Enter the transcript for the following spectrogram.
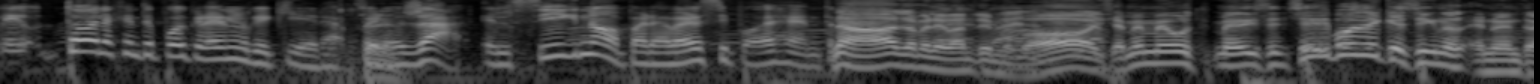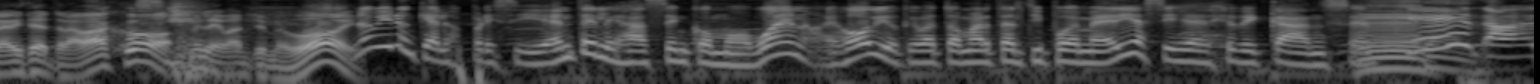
creo, toda la gente puede creer en lo que quiera, pero ya, el signo para ver si podés entrar. No, yo me levanto y me voy. Si a mí me, gust- me dicen, che, ¿vos de qué signo? En una entrevista de trabajo, me levanto y me voy. ¿No vieron que a los presidentes les hacen como, bueno, es obvio que va a tomar tal tipo de medidas si es de cáncer? Mm. ¿Qué? Ah,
